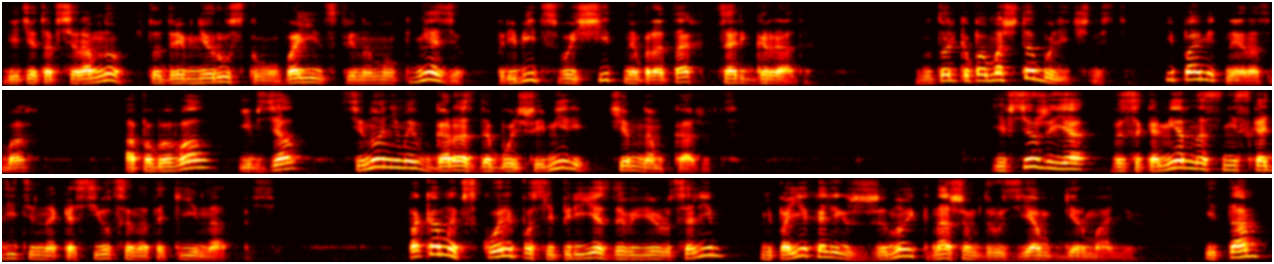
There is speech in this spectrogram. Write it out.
Ведь это все равно, что древнерусскому воинственному князю прибить свой щит на вратах Царьграда. Но только по масштабу личности и памятный размах. А побывал и взял синонимы в гораздо большей мере, чем нам кажется. И все же я высокомерно снисходительно косился на такие надписи. Пока мы вскоре после переезда в Иерусалим не поехали с женой к нашим друзьям в Германию. И там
